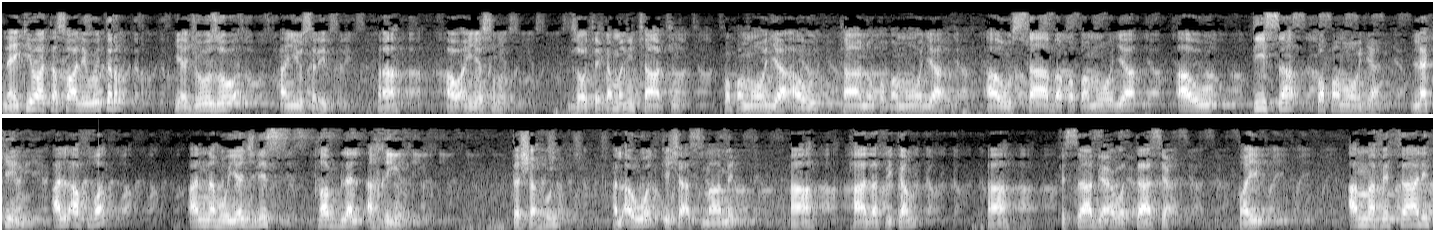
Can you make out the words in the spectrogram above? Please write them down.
na ikiwa atasali witr yajuzu an yusrid ha au an yasrud zote kama ni tatu kwa pamoja au tano kwa pamoja au saba kwa pamoja au tisa kwa pamoja lakini al-afdal annahu yajlis qabla al-akhir tashahhud al-awwal kisha asmame ha هذا في كم؟ ها في السابع والتاسع. طيب. أما في الثالث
